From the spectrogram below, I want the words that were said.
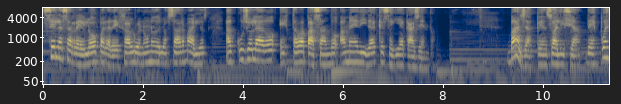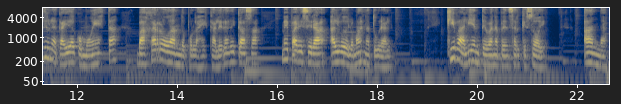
se las arregló para dejarlo en uno de los armarios a cuyo lado estaba pasando a medida que seguía cayendo. Vaya, pensó Alicia, después de una caída como esta, bajar rodando por las escaleras de casa me parecerá algo de lo más natural. Qué valiente van a pensar que soy. Anda,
